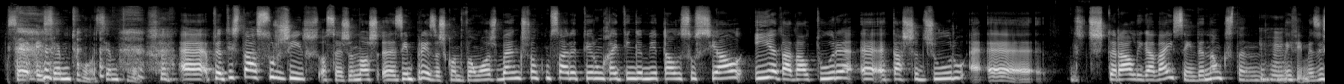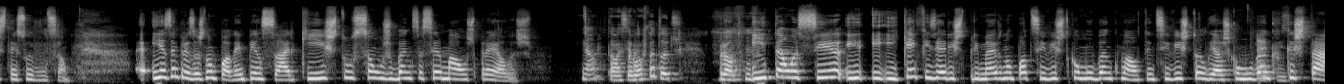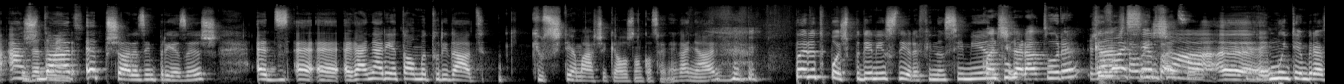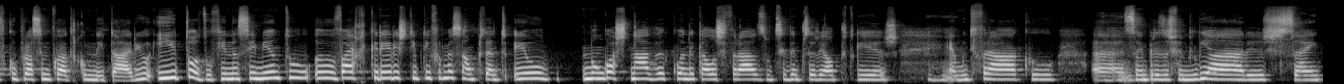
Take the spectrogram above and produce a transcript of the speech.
Isso é, isso é, muito bom, isso é muito bom. Uh, portanto, isso está a surgir, ou seja, nós, as empresas, quando vão aos bancos, vão começar a ter um rating ambiental e social e, a dada altura, a, a taxa de juro a, a, estará ligada a isso, ainda não que está, uhum. enfim, mas isso tem sua evolução. E as empresas não podem pensar que isto são os bancos a ser maus para elas. Não, estão a ser bons para todos. Pronto, e estão a ser, e, e, e, quem fizer isto primeiro não pode ser visto como o banco mau, tem de ser visto, aliás, como o banco é, que está a ajudar exatamente. a puxar as empresas a, a, a ganharem a tal maturidade que o sistema acha que elas não conseguem ganhar. para depois poderem aceder a financiamento. Quando chegar à altura, já que vai ser já uh, muito em breve com o próximo quadro comunitário e todo o financiamento uh, vai requerer este tipo de informação. Portanto, eu não gosto nada quando aquelas frases, o tecido empresarial português uhum. é muito fraco, uh, uhum. são empresas familiares, sem.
